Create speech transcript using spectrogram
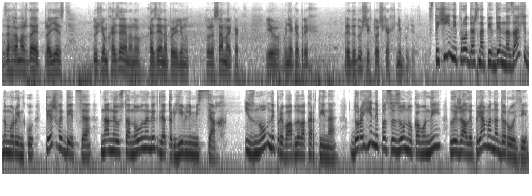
загромождает проезд. Ну, ждем хозяина, но хозяина, по-видимому, то же самое, как и в некоторых предыдущих точках не будет. Стихійний продаж на південно-західному ринку теж ведеться на неустановлених для торгівлі місцях. І знов неприваблива картина. Дорогі не по сезону кавуни лежали прямо на дорозі.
